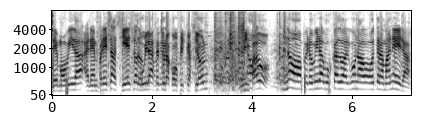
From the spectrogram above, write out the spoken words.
de movida a la empresa si eso lo ¿Hubieras hecho una confiscación sin No, pago? No, pero hubiera buscado alguna otra manera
